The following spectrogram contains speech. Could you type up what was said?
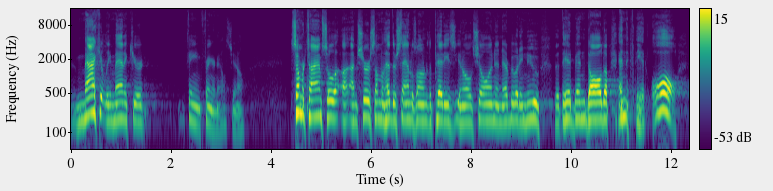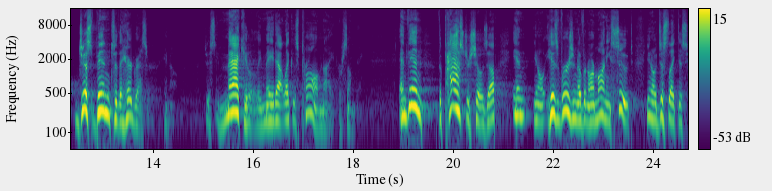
immaculately manicured fingernails, you know. Summertime, so uh, I'm sure some of them had their sandals on with the petties, you know, showing, and everybody knew that they had been dolled up. And they had all just been to the hairdresser, you know, just immaculately made out like it's prom night or something. And then the pastor shows up in, you know, his version of an Armani suit, you know, just like this.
